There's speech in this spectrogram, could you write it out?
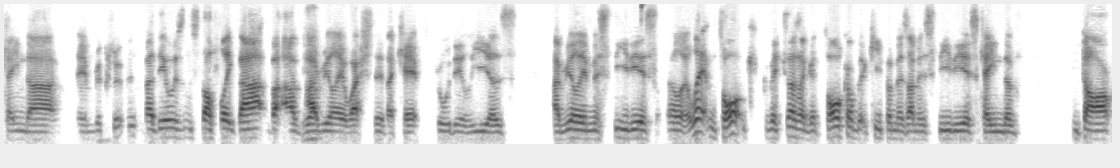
kind of um, recruitment videos and stuff like that, but I, I really wish they'd have kept Brodie Lee as a really mysterious. uh, Let him talk because he's a good talker, but keep him as a mysterious kind of dark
